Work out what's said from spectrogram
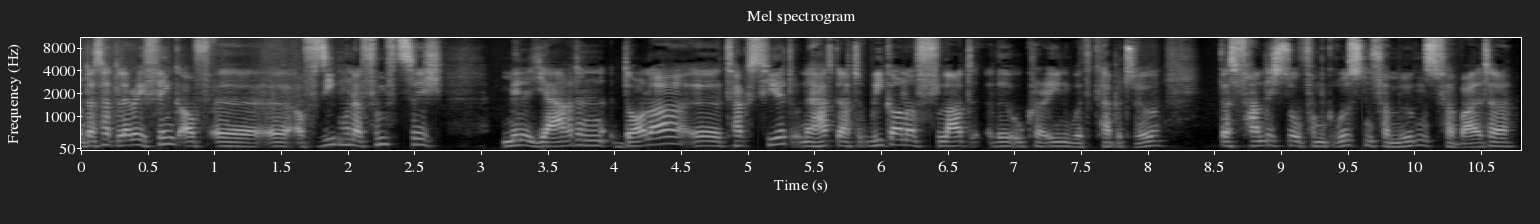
Und das hat Larry Fink auf, äh, auf 750 Milliarden Dollar äh, taxiert und er hat gesagt, we gonna flood the Ukraine with capital. Das fand ich so vom größten Vermögensverwalter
